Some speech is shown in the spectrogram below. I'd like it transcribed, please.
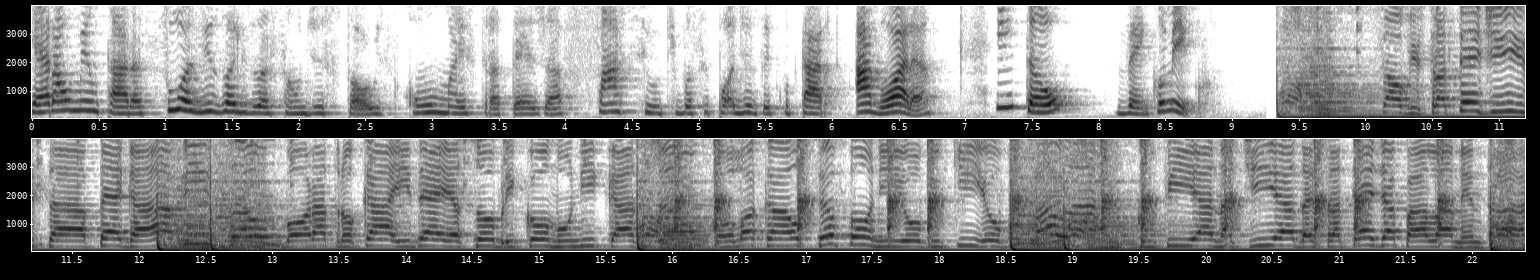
Quer aumentar a sua visualização de stories com uma estratégia fácil que você pode executar agora? Então, vem comigo! Salve estrategista, pega a visão, bora trocar ideias sobre comunicação. Coloca o seu fone e ouve o que eu vou falar. Confia na tia da estratégia parlamentar.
